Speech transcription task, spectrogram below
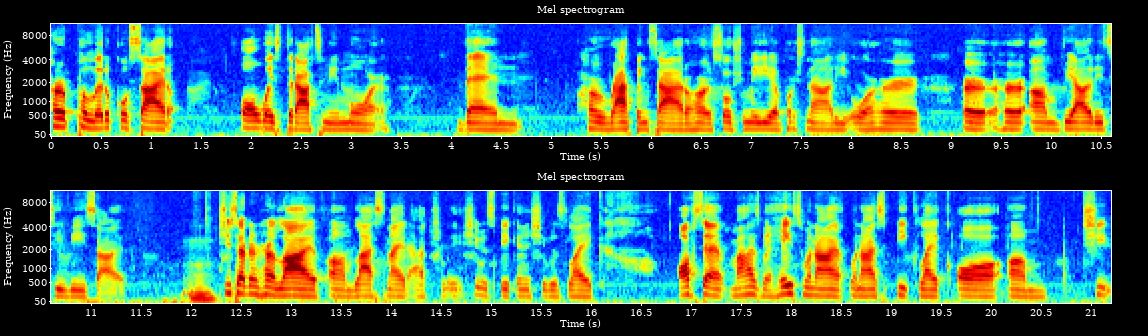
her political side always stood out to me more than her rapping side or her social media personality or her her her um reality TV side. Mm. She said in her live um last night actually. She was speaking and she was like Offset, my husband hates when I when I speak like all um she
